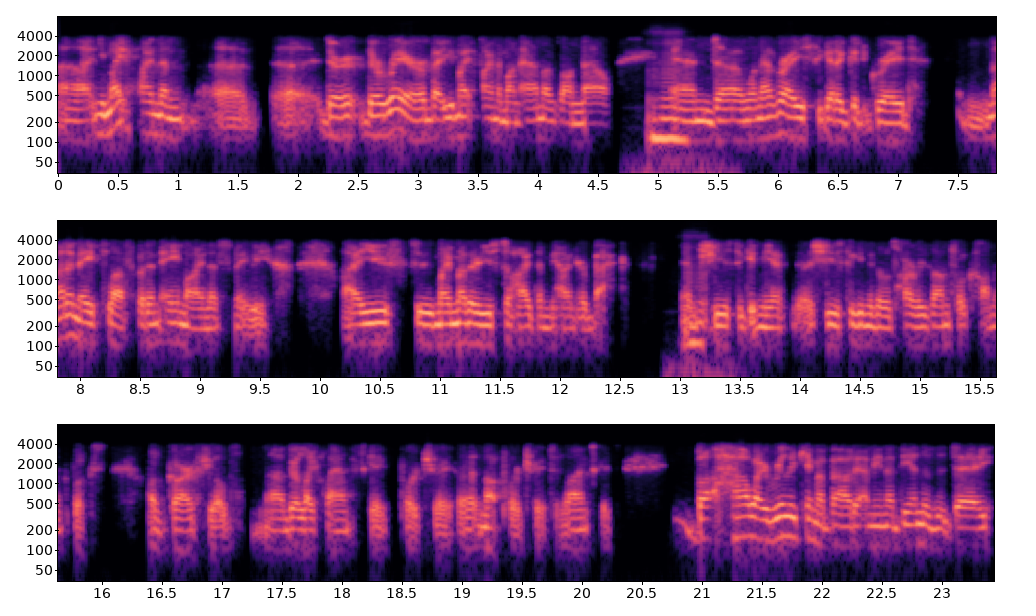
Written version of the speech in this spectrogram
Uh, you might find them. Uh, uh, they're they're rare, but you might find them on Amazon now. Mm-hmm. And uh, whenever I used to get a good grade, not an A plus, but an A minus maybe, I used to. My mother used to hide them behind her back, and mm-hmm. she used to give me a, she used to give me those horizontal comic books of Garfield. Uh, they're like landscape portrait, not portrait, to landscape. But how I really came about it, I mean, at the end of the day,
